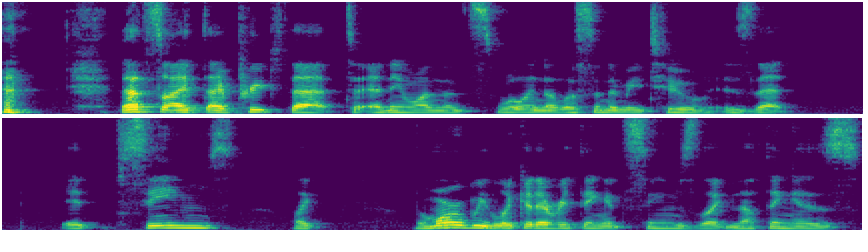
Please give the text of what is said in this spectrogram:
that's I I preach that to anyone that's willing to listen to me too. Is that it seems like the more we look at everything, it seems like nothing is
